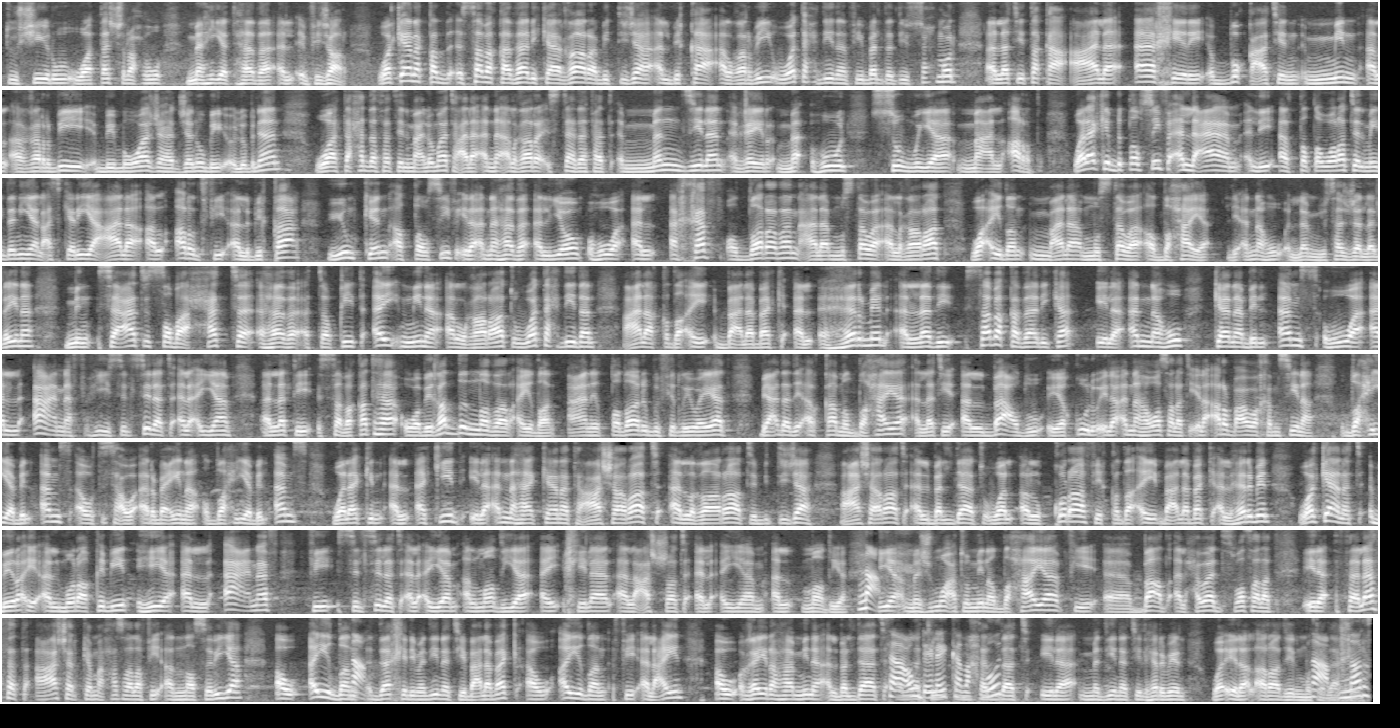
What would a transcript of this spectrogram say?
تشير وتشرح ماهية هذا الانفجار. وكان قد سبق سبق ذلك غارة باتجاه البقاع الغربي وتحديدا في بلدة السحمر التي تقع على آخر بقعة من الغربي بمواجهة جنوب لبنان. وتحدثت المعلومات على أن الغارة استهدفت منزلا غير مأهول سوي مع الأرض. ولكن بالتوصيف العام للتطورات الميدانية العسكرية على الأرض في البقاع يمكن التوصيف إلى أن هذا اليوم هو الأخف ضررا على مستوى الغارات وأيضا على مستوى الضحايا لأنه لم يسجل لدينا من ساعات الصباح حتى هذا التوقيت أي من الغارات وتحديدا على قضاء بعلبك الهرمل الذي سبق ذلك إلى أنه كان بالأمس هو الأعنف في سلسلة الأيام التي سبقتها وبغض النظر أيضا عن التضارب في الروايات بعدد أرقام الضحايا التي البعض يقول إلى أنها وصلت إلى 54 ضحية بالأمس أو 49 ضحية بالأمس ولكن الأكيد إلى أنها كانت عشرات الغارات باتجاه عشرات البلدات والقرى في قضاء بعلبك الهرمن وكان كانت برأي المراقبين هي الأعنف في سلسلة الأيام الماضية أي خلال العشرة الأيام الماضية نعم. هي مجموعة من الضحايا في آه، بعض الحوادث وصلت إلى ثلاثة عشر كما حصل في الناصرية أو أيضا نعم. داخل مدينة بعلبك أو أيضا في العين أو غيرها من البلدات سأعود إليك محمود إلى مدينة الهرمل وإلى الأراضي المتداخلة نعم.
